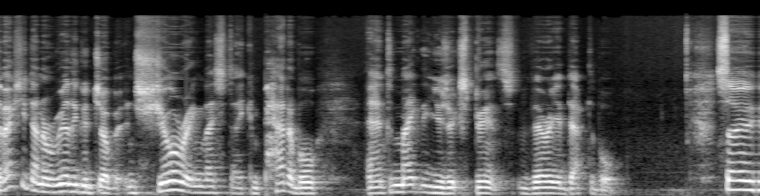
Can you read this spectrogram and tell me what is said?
They've actually done a really good job at ensuring they stay compatible and to make the user experience very adaptable. So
